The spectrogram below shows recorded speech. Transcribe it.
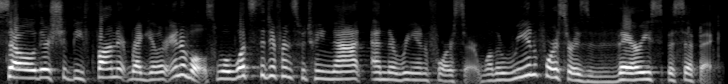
so there should be fun at regular intervals. Well, what's the difference between that and the reinforcer? Well, the reinforcer is very specific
